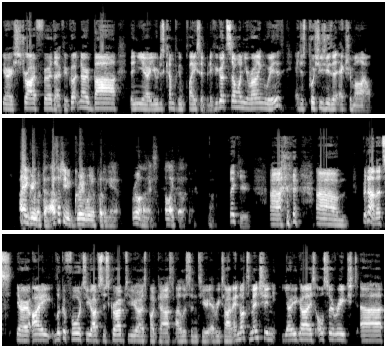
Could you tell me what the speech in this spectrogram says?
you know strive further. If you've got no bar, then you know you'll just come complacent. But if you've got someone you're running with, it just pushes you that extra mile. I agree with that. That's actually a great way of putting it. Real nice. I like that. Thank you. Uh, um, but no, that's you know, I looking forward to you. I've subscribed to you guys' podcast. I listen to you every time, and not to mention, yo, you guys also reached uh,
